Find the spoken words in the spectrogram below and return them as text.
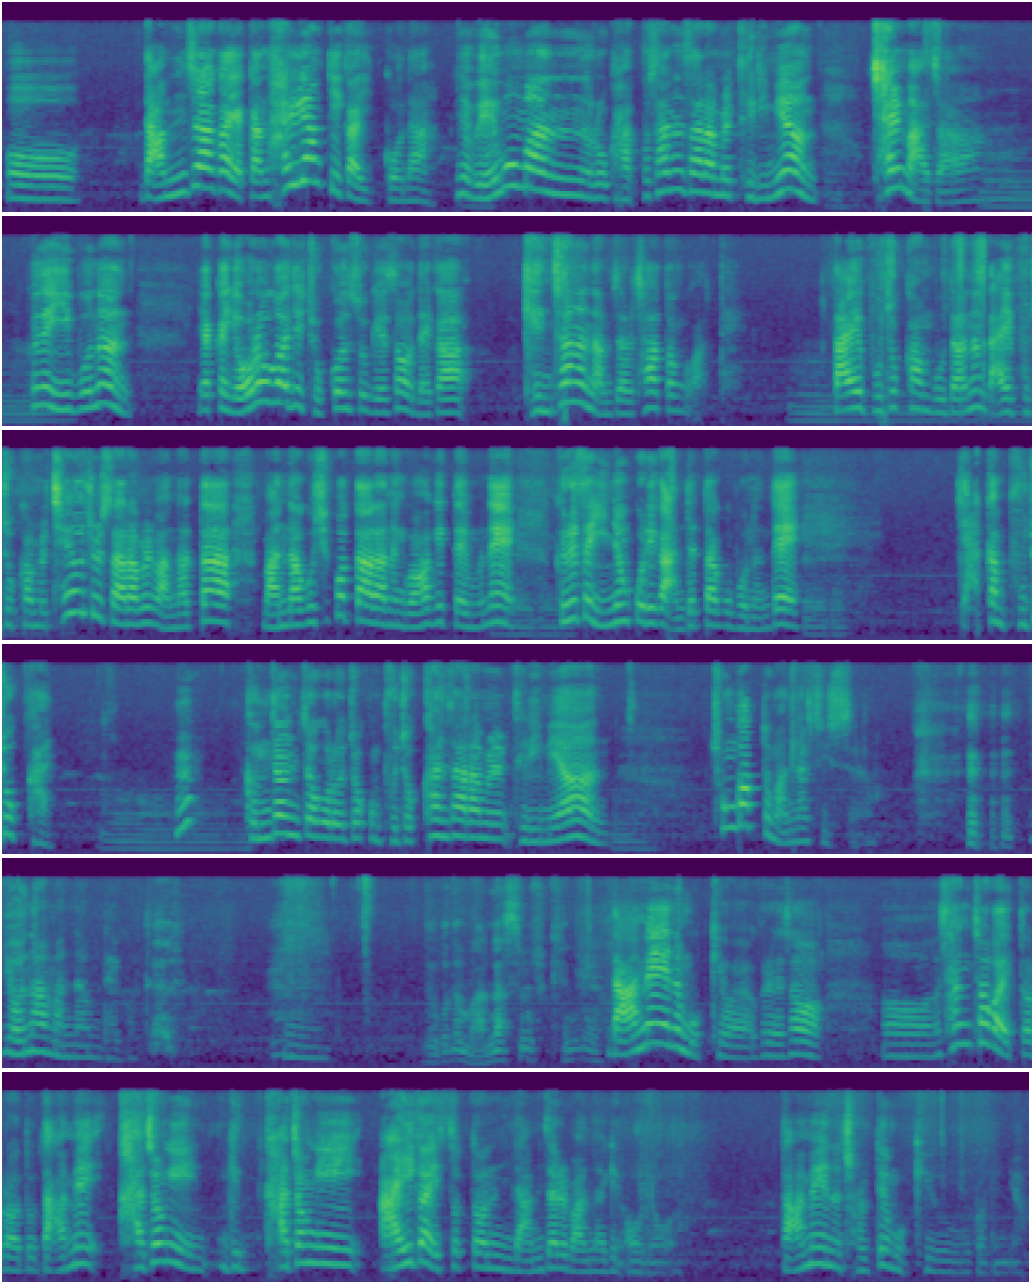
어 남자가 약간 한량기가 있거나 그냥 외모만으로 갖고 사는 사람을 들이면 잘 맞아. 음, 근데 이분은 약간 여러 가지 조건 속에서 내가 괜찮은 남자를 찾았던 것 같아. 음, 나의 부족함보다는 나의 부족함을 채워줄 사람을 만났다 만나고 싶었다라는 거 하기 때문에 네네. 그래서 인연꼬리가 안 됐다고 보는데 네네. 약간 부족한 어... 금전적으로 조금 부족한 사람을 드리면 음. 총각도 만날 수 있어요. 연하 만나면 되거든. 음. 누구든 만났으면 좋겠네요. 남해에는 못 키워요. 그래서 어, 상처가 있더라도 남의 가정이 가정이 아이가 있었던 남자를 만나긴 어려워. 남해에는 절대 못 키우거든요.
